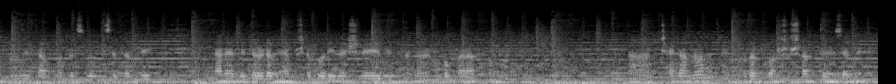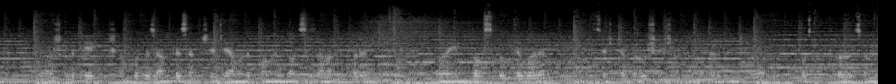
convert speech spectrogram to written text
এখন যে তাপমাত্রা চলছে তাতে ধানের ভিতরে একটা ব্যবসা পরিবেশ বিভিন্ন ধরনের পোকার আক্রমণ ঠেকানো এক প্রকার কষ্টসাধ্য হয়ে যাবে। আসলে কে কী সম্পর্কে জানতে চান সেটি আমাদের কমেন্ট বক্সে জানাতে পারেন বা ইনবক্স করতে পারেন। চেষ্টা করব সেই সম্পর্কে প্রস্তুত করার জন্য।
